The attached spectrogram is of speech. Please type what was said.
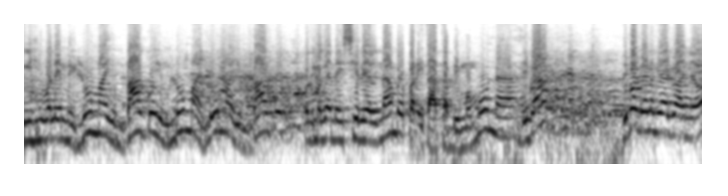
Inihiwalay mo yung luma, yung bago, yung luma, luma, yung bago. Pag maganda yung serial number, para itatabi mo muna. Di ba? Di ba ganun ginagawa nyo?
